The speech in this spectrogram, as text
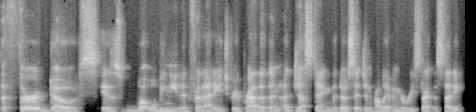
the third dose is what will be needed for that age group rather than adjusting the dosage and probably having to restart the study.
